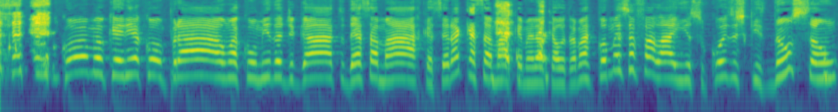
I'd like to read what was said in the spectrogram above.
Como eu queria comprar uma comida de gato dessa marca. Será que essa marca é melhor que a outra marca? Começa a falar isso, coisas que não são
